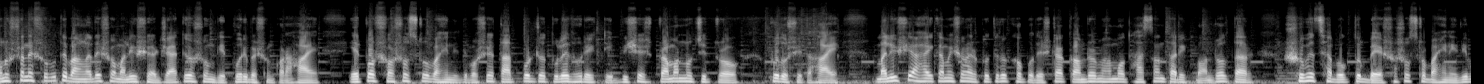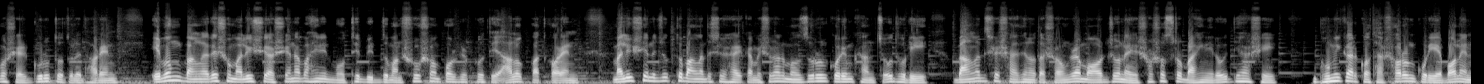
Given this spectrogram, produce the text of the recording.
অনুষ্ঠানের শুরুতে বাংলাদেশ ও মালয়েশিয়ার জাতীয় সংগীত পরিবেশন করা হয়। এরপর সশস্ত্র বাহিনী দিবসে তাৎপর্য তুলে ধরে একটি বিশেষ প্রামাণ্যচিত্র প্রদর্শিত হয়। মালয়েশিয়া হাই কমিশনের প্রতিরক্ষা উপদেষ্টা কমডর মোহাম্মদ হাসান তারিক মণ্ডল তার শুভেচ্ছা বক্তব্যে সশস্ত্র বাহিনী দিবসের গুরুত্ব তুলে ধরেন এবং বাংলাদেশ ও মালয়েশিয়ার সেনাবাহিনীর মধ্যে বিদ্যমান সুসম্পর্কের প্রতি আলোকপাত করেন। মালয়েশিয়া নিযুক্ত বাংলাদেশের হাই কমিশনার মঞ্জুরুল করিম খান চৌধুরী বাংলাদেশের স্বাধীনতা সংগ্রাম অর্জনে সশস্ত্র বাহিনীর ঐতিহাসিক ভূমিকার কথা স্মরণ করিয়ে বলেন,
